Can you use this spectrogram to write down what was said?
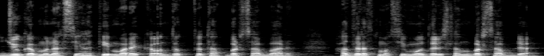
juga menasihati mereka untuk tetap bersabar, Hadrat Masih Maud Islam bersabda,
